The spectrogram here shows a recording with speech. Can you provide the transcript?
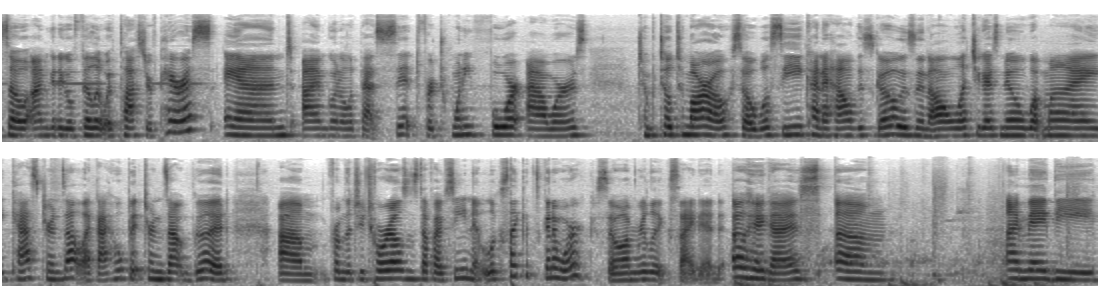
so I'm gonna go fill it with plaster of Paris and I'm going to let that sit for 24 hours till tomorrow. So we'll see kind of how this goes and I'll let you guys know what my cast turns out like. I hope it turns out good. Um, from the tutorials and stuff I've seen, it looks like it's gonna work. So I'm really excited. Oh, hey guys. Um, I may be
